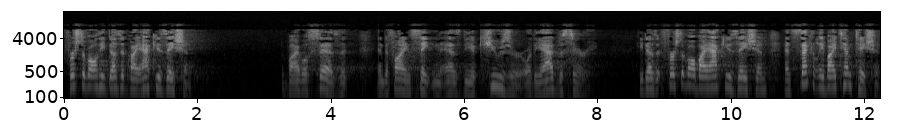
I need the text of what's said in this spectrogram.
First of all, he does it by accusation. The Bible says that and defines Satan as the accuser or the adversary. He does it first of all by accusation and secondly by temptation.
